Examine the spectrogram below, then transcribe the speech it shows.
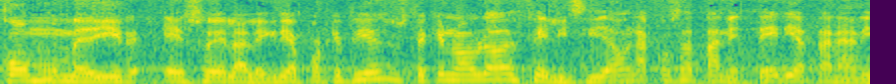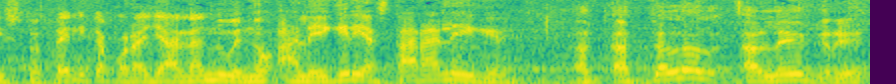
¿Cómo medir eso de la alegría? Porque fíjese usted que no ha hablado de felicidad, una cosa tan etérea, tan aristotélica por allá en las nubes. No, alegría, estar alegre. A- Estar al- alegre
